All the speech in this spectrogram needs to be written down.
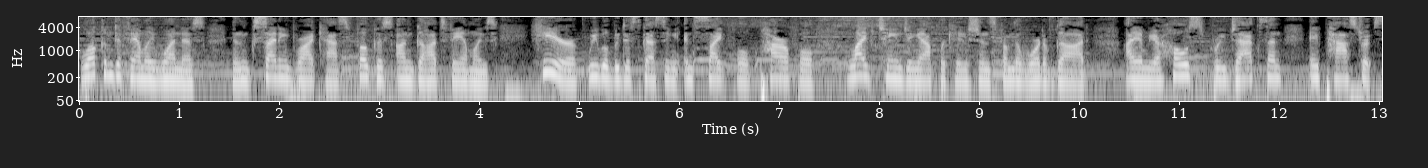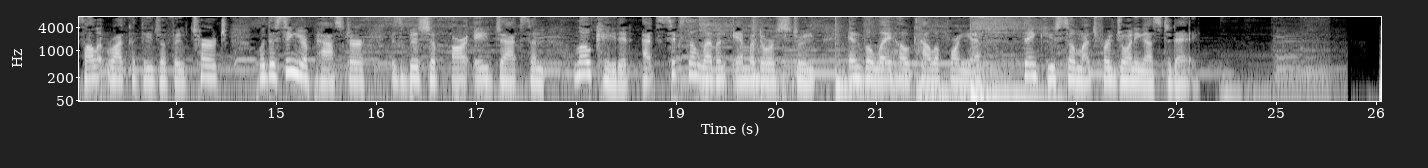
Welcome to Family Oneness, an exciting broadcast focused on God's families. Here, we will be discussing insightful, powerful, life-changing applications from the Word of God. I am your host, Bree Jackson, a pastor at Solid Rock Cathedral Faith Church, where the senior pastor is Bishop R.A. Jackson, located at 611 Amador Street in Vallejo, California. Thank you so much for joining us today.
